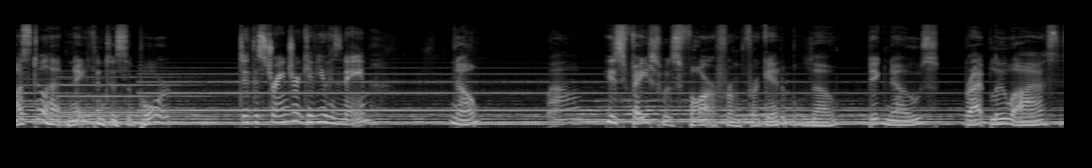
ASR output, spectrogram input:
I still had Nathan to support. Did the stranger give you his name? No. Well, his face was far from forgettable, though. Big nose, bright blue eyes,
